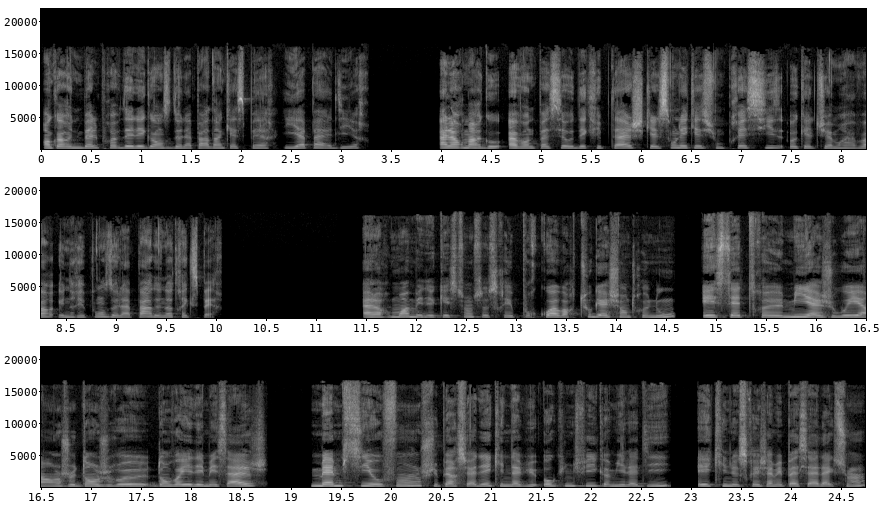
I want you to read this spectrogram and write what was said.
Encore une belle preuve d'élégance de la part d'un Casper, il n'y a pas à dire. Alors Margot, avant de passer au décryptage, quelles sont les questions précises auxquelles tu aimerais avoir une réponse de la part de notre expert? Alors moi, mes deux questions, ce serait pourquoi avoir tout gâché entre nous? Et s'être euh, mis à jouer à un jeu dangereux d'envoyer des messages, même si au fond je suis persuadée qu'il n'a vu aucune fille comme il a dit et qu'il ne serait jamais passé à l'action.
